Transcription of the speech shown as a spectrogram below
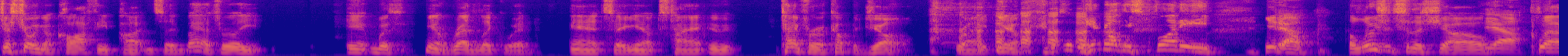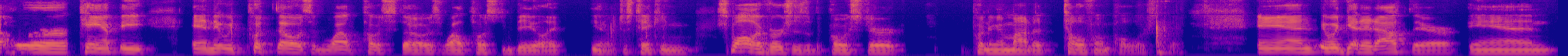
just showing a coffee pot and said, "Well, it's really it, with you know red liquid," and say, you know, it's time time for a cup of Joe, right? You know, so we had all these funny, you know, allusions to the show, yeah, clever, campy, and they would put those and wild post those. Wild post would be like, you know, just taking smaller versions of the poster, putting them on a telephone pole or something, and it would get it out there. And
